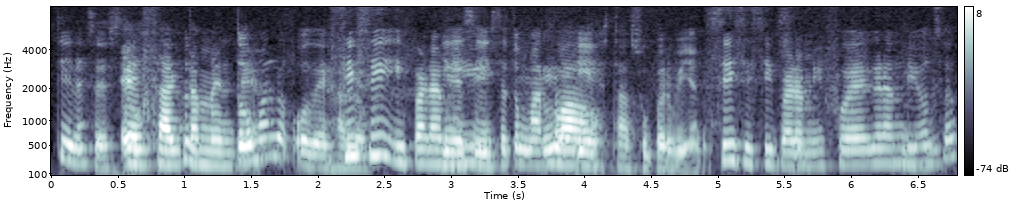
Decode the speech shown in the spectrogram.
tienes esto. Exactamente. Tómalo o déjalo. Sí, sí, y para y mí... decidiste tomarlo y está súper bien. Sí, sí, sí, para mí fue grandioso,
